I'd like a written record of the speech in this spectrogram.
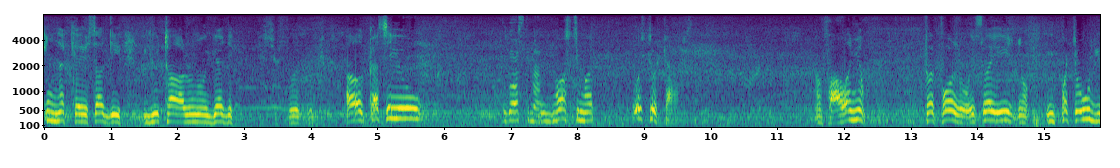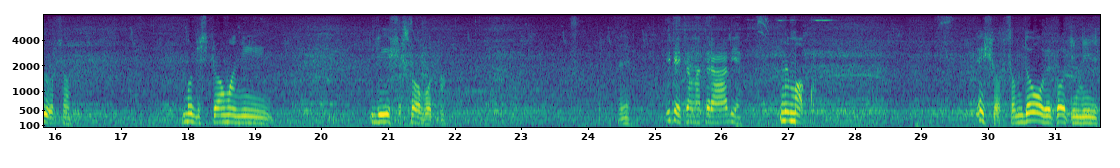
i neke sad i u svojoj kući. A kad si u U gostima, gostima, gosti očaš. A hvala njemu. To je pozvao i sve je iznio i potrudio sam. Budi skroman i diše slobodno. E, idete li na teravije? ne mogu. Išao sam do ove godine,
